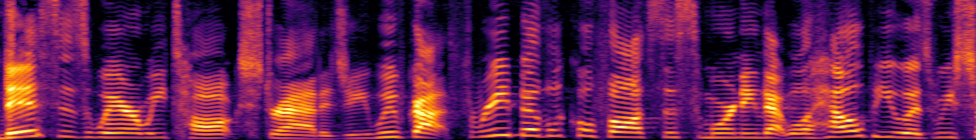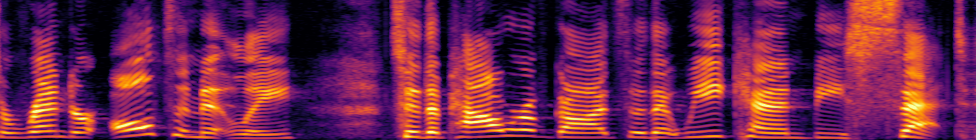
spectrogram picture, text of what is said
This is where we talk strategy. We've got three biblical thoughts this morning that will help you as we surrender ultimately to the power of God so that we can be set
